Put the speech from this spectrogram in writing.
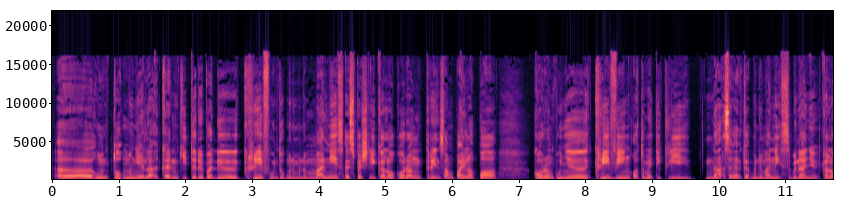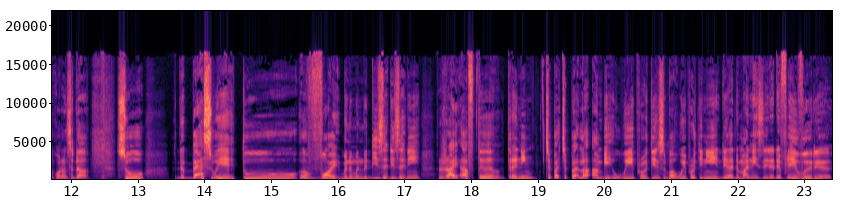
Uh, untuk mengelakkan kita daripada crave untuk benda-benda manis, especially kalau korang train sampai lapar, korang punya craving automatically nak sangat kat benda manis sebenarnya kalau korang sedar. So, the best way to avoid benda-benda dessert-dessert ni, right after training, cepat-cepatlah ambil whey protein sebab whey protein ni dia ada manis dia, dia ada flavour dia.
